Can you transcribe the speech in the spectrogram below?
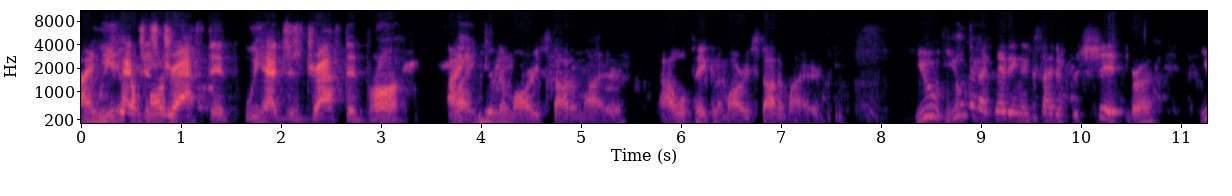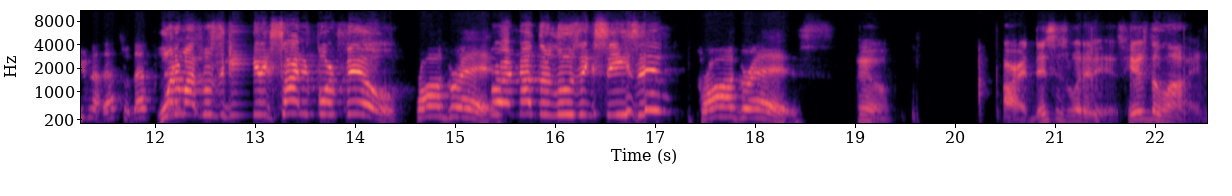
I we had just Amari- drafted, we had just drafted Bron. I like- need an Amar'e Stoudemire. I will take an Amar'e Stoudemire. You you Okay. not getting excited for shit, bro. You not. That's what. That's What am I supposed to get excited for, Phil? progress. For another losing season? Progress. Phil. All right, this is what it is. Here's the line.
